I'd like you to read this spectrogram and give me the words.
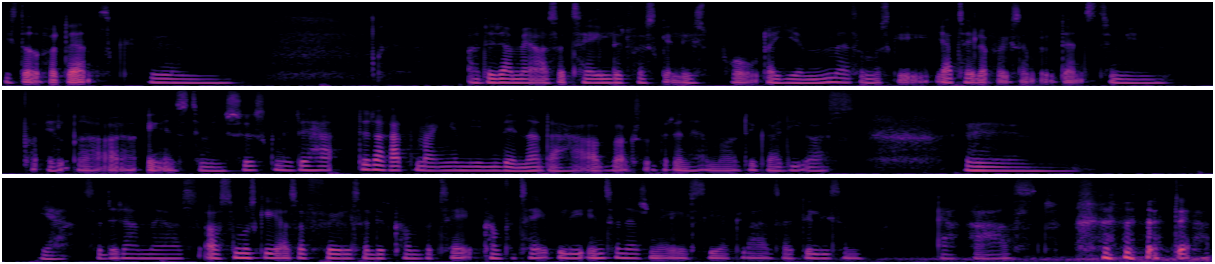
i stedet for dansk. Øhm, og det der med også at tale lidt forskellige sprog derhjemme, altså måske, jeg taler for eksempel dansk til mine forældre og engelsk til mine søskende. Det, har, det er der ret mange af mine venner, der har opvokset på den her måde. Det gør de også. Øhm, ja, så det der med også, også måske også at føle sig lidt komfortabel, komfortabel i internationale cirkler, altså at det ligesom er rarest der.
